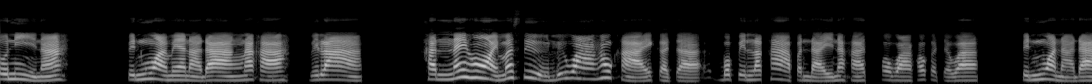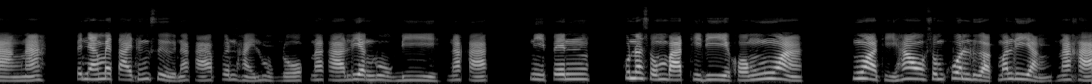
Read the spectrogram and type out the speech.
ตัวนี้นะ เป็นงัวแม่หนาดางนะคะ เวลาคันในหอยมาซื้อหรือว่าเฮาขายก็จะบ่เป็นราคาปันใดนะคะ เพราะว่าเขาก็จะว่า เป็นงัวหนาดางนะ เป็นยังแม่ตายถึงสื่อนะคะ เพื่อนให้ลูกดกนะคะ เลี้ยงลูกดีนะคะ นี่เป็นคุณสมบัติที่ดีของงัวงัวที่เฮาสมควรเหลือกมาเลี้ยงนะคะ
